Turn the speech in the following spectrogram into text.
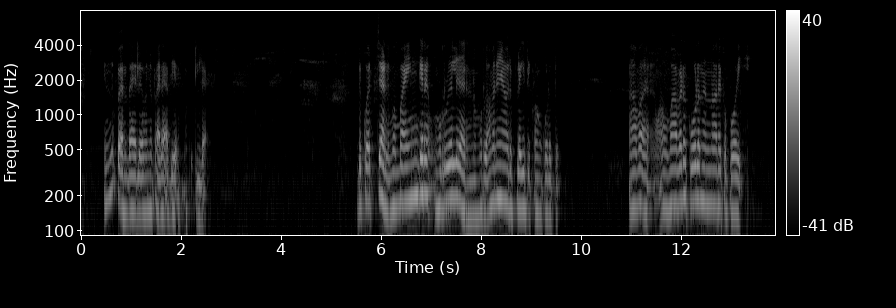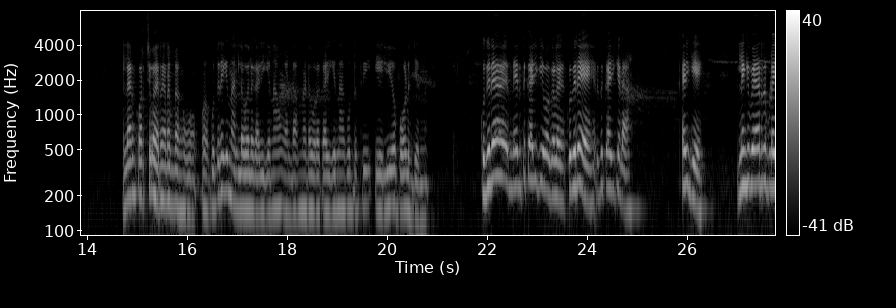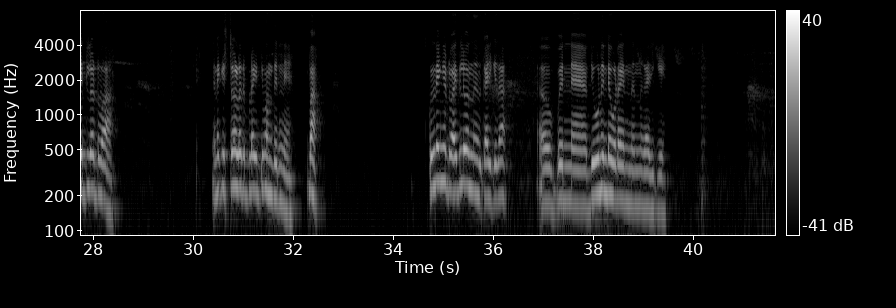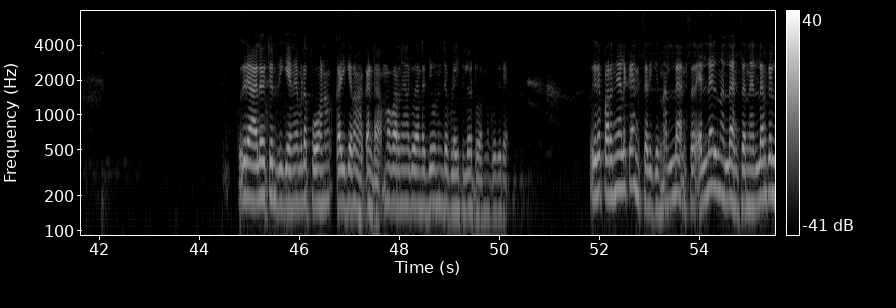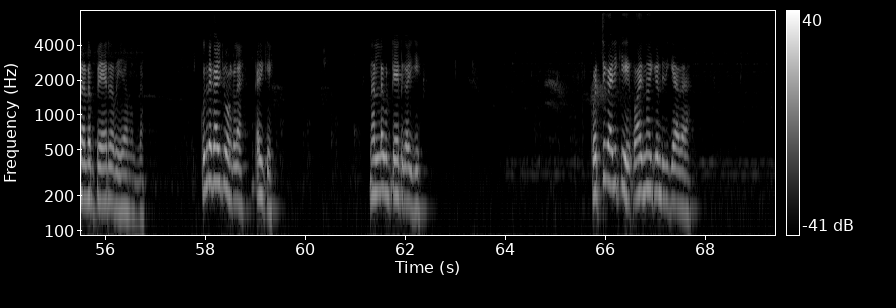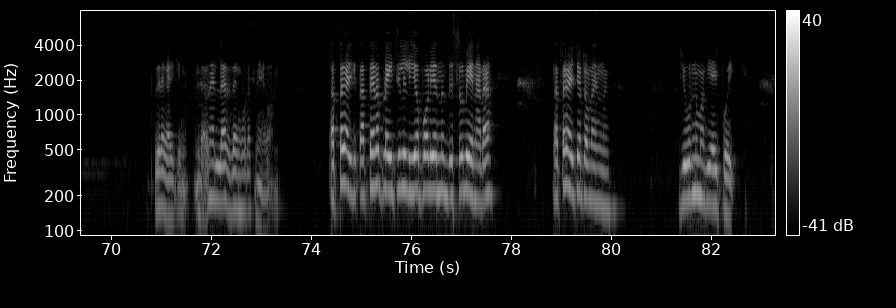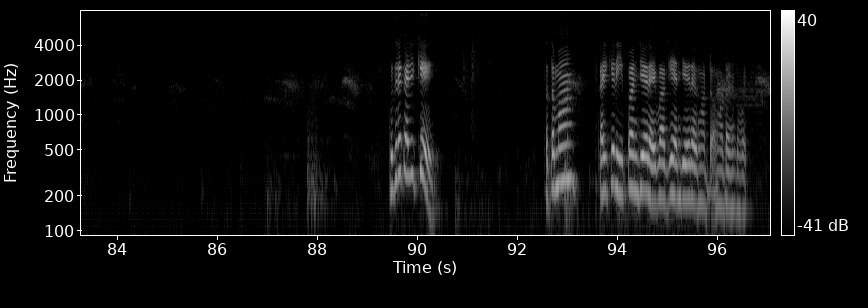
ഇന്നിപ്പോൾ എന്തായാലും അവന് പരാതിയൊന്നും ഇല്ല. ഇത് കൊച്ചാണ്. ഇപ്പം ഭയങ്കര മുറുകലുകാരനാണ് മുറു അവന് ഞാൻ ഒരു പ്ലേറ്റ് കൊണ്ട് കൊടുത്തു. വാവയുടെ കൂടെ നിന്നവരൊക്കെ പോയി. എല്ലാവരും കുറച്ച് വയറിറമ്പ് അങ്ങ് പോകും കുതിരയ്ക്ക് നല്ലപോലെ കഴിക്കണം. അവൻ കണ്ട അമ്മയുടെ കൂടെ കഴിക്കുന്ന ആ കൂട്ടത്തിൽ എലിയോ പോളും ചെന്ന്. കുതിര എടുത്ത് കഴിക്കുക മക്കളെ. കുതിരയെ എടുത്ത് കഴിക്കടാ. കഴിക്കേ. ഇല്ലെങ്കിൽ വേറൊരു പ്ലേറ്റിലോട്ട് വാ. നിനക്ക് ഇഷ്ടമുള്ളൊരു പ്ലേറ്റ് വന്ന് തന്നെ. വാ. കുതിര ഇങ്ങോട്ട് വാ. ഇതിൽ വന്ന് കഴിക്കുക പിന്നെ ജൂണിന്റെ കൂടെ നിന്ന് കഴിക്കേ. കുതിര ആലോചിച്ചുകൊണ്ടിരിക്കുകയാണ് എവിടെ പോകണം? കഴിക്കണം? ആക്കണ്ട കണ്ട. അമ്മ പറഞ്ഞ കണക്ക് വേണ്ട ജൂണിന്റെ പ്ലേറ്റിലോട്ട് വന്നു കുതിര. കുതിര പറഞ്ഞാലൊക്കെ അനുസരിക്കും. നല്ല അനുസ എല്ലാവരും നല്ല അനുസരണം എല്ലാവർക്കും എല്ലാവരുടെയും പേരറിയാമല്ലോ. കുതിര കഴിക്കുമോ മക്കളെ. കഴിക്കേ. നല്ല കുട്ടിയായിട്ട് കഴിക്കേ. കൊച്ചു കഴിക്ക്. വായി നോക്കിക്കൊണ്ടിരിക്കാതെ. കുതിര കഴിക്കുന്നു. എന്താ അവന് എല്ലാവരുടെയും കൂടെ സ്നേഹമാണ്. തത്ത കഴിക്കും. തത്തയുടെ പ്ലേറ്റിൽ ലിയോ പോളിയൊന്നും ഡിസ്റ്റർബ് ചെയ്യണടാ. തത്ത കഴിച്ചോട്ടോ അവിടെ നിന്ന്. ജൂണിന് മതിയായിപ്പോയി കുതിര കഴിക്കേ. തത്തമ്മ കഴിക്കടി. ഇപ്പം അഞ്ച് പേരായി. ബാക്കി അഞ്ച് പേര് അങ്ങോട്ടോ അങ്ങോട്ടോ അങ്ങോട്ട് പോയി.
